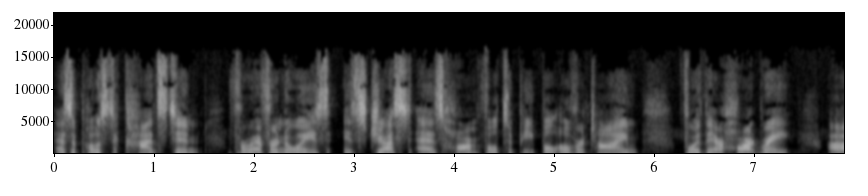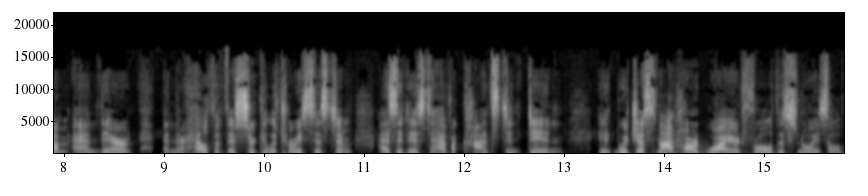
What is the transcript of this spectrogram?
as opposed to constant forever noise, is just as harmful to people over time for their heart rate um, and their and their health of their circulatory system as it is to have a constant din. It, we're just not hardwired for all this noise all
